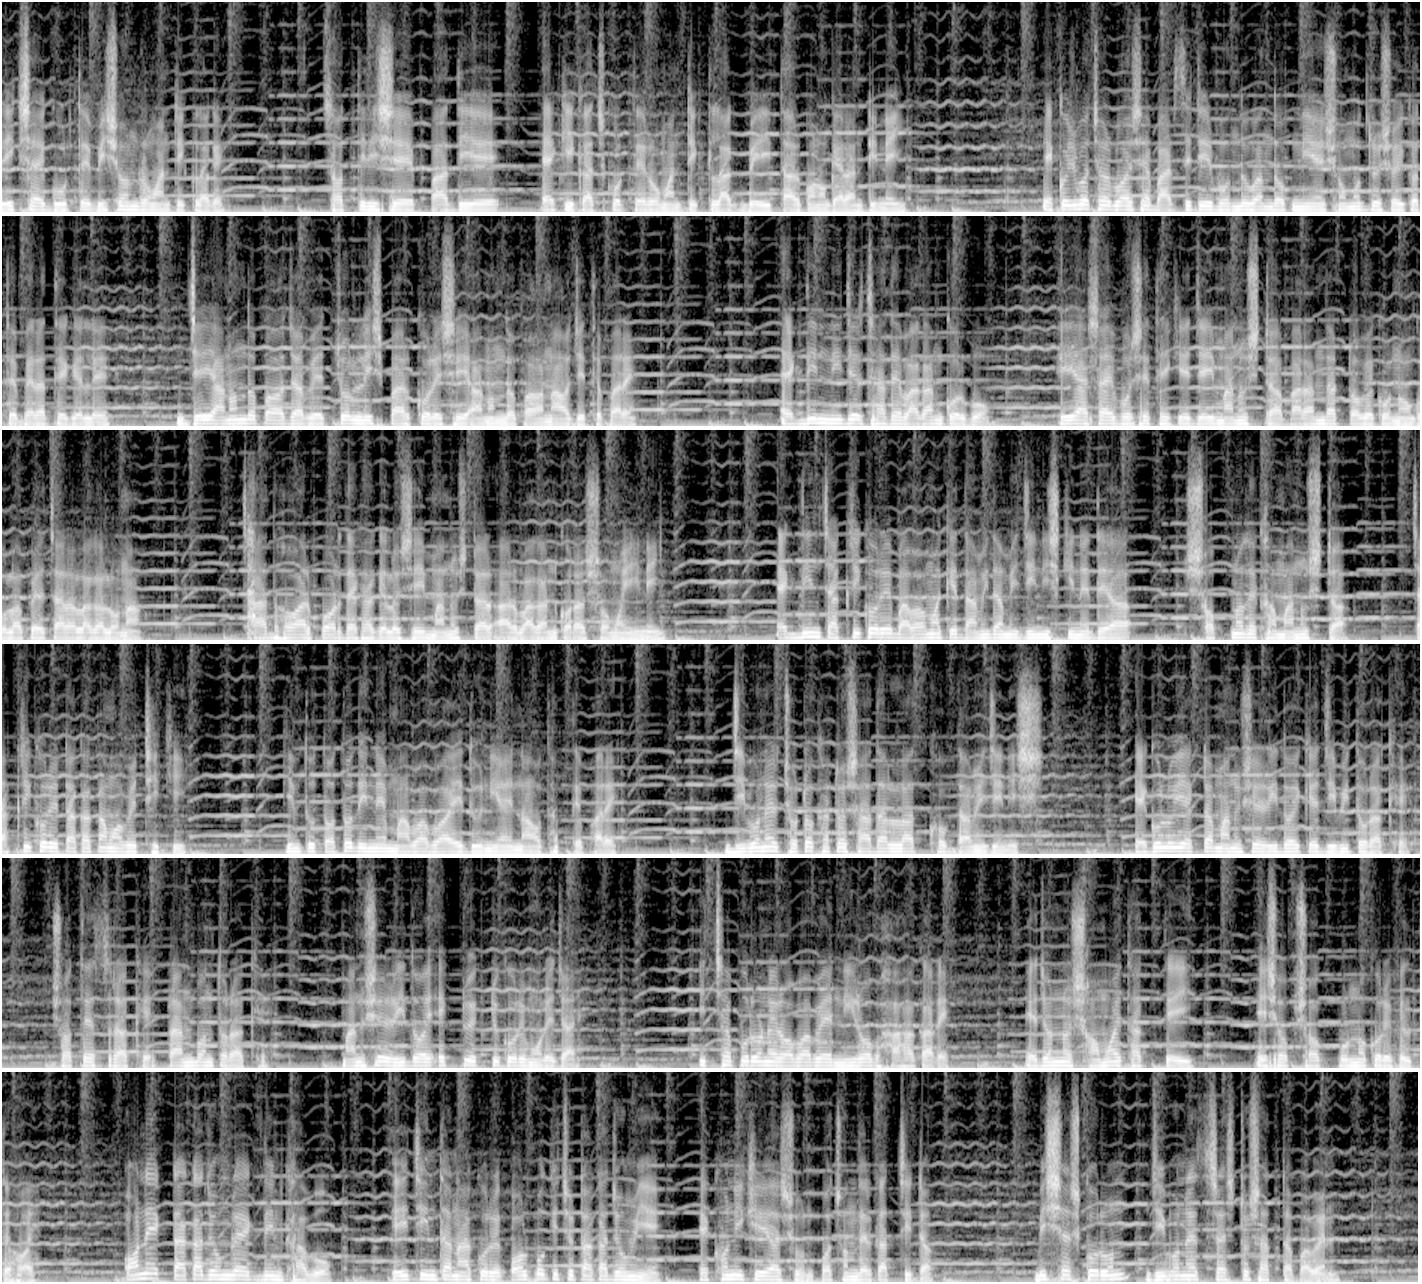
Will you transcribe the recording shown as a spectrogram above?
রিক্সায় ঘুরতে ভীষণ রোমান্টিক লাগে। ছত্রিশে পা দিয়ে একই কাজ করতে রোমান্টিক লাগবেই, তার কোনো গ্যারান্টি নেই। একুশ বছর বয়সে ভার্সিটির বন্ধু বান্ধব নিয়ে সমুদ্র সৈকতে বেড়াতে গেলে যেই আনন্দ পাওয়া যাবে, চল্লিশ পার করে সেই আনন্দ পাওয়া নাও যেতে পারে। একদিন নিজের ছাদে বাগান করব। এই আশায় বসে থেকে যেই মানুষটা বারান্দার টবে কোনো গোলাপের চারা লাগালো না, ছাদ হওয়ার পর দেখা গেল সেই মানুষটার আর বাগান করার সময়ই নেই। একদিন চাকরি করে বাবা মাকে দামি দামি জিনিস কিনে দেয়া স্বপ্ন দেখা মানুষটা চাকরি করে টাকা কামাবে ঠিকই, কিন্তু ততদিনে মা বাবা এই দুনিয়ায় নাও থাকতে পারে। জীবনের ছোটোখাটো সাদাল্লাদ খুব দামি জিনিস। এগুলোই একটা মানুষের হৃদয়কে জীবিত রাখে, সতেজ রাখে, প্রাণবন্ত রাখে। মানুষের হৃদয় একটু একটু করে মরে যায়। ইচ্ছা পূরণের অভাবে নীরব হাহাকারে। এজন্য সময় থাকতেই এসব শখ পূর্ণ করে ফেলতে হয়। অনেক টাকা জমলে একদিন খাব। এই চিন্তা না করে অল্প কিছু টাকা জমিয়ে এখনই খেয়ে আসুন পছন্দের কাচ্চিটা। বিশ্বাস করুন, জীবনের শ্রেষ্ঠ স্বাদটা পাবেন।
